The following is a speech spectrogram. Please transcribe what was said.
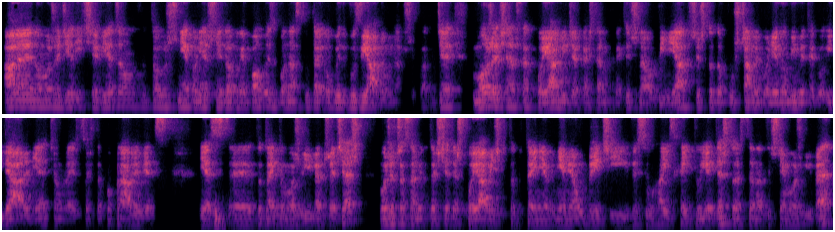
ale no może dzielić się wiedzą, to już niekoniecznie dobry pomysł, bo nas tutaj obydwu zjadą na przykład, gdzie może się na przykład pojawić jakaś tam krytyczna opinia, przecież to dopuszczamy, bo nie robimy tego idealnie, ciągle jest coś do poprawy, więc jest y, tutaj to możliwe przecież. Może czasami ktoś się też pojawić, kto tutaj nie, nie miał być i wysłucha i zhejtuje, też to jest teoretycznie możliwe.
